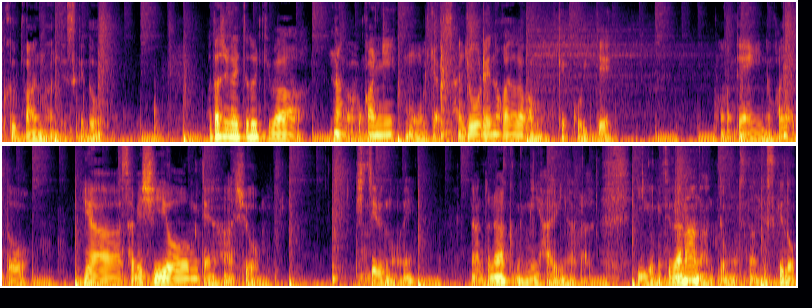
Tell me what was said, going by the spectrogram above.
空間なんですけど私が行った時はなんか他にもうお客さん常連の方とかも結構いて店員の方といやー寂しいよみたいな話をしてるのをねなんとなく耳に入りながらいいお店だななんて思ってたんですけど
